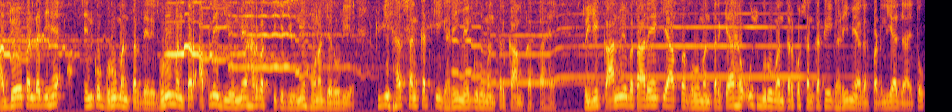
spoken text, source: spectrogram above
अब जो पंडित जी हैं, इनको गुरु मंत्र दे रहे गुरु मंत्र अपने जीवन में, हर व्यक्ति के जीवन में होना ज़रूरी है, क्योंकि हर संकट की घड़ी में गुरु मंत्र काम करता है। तो ये कान में बता रहे हैं कि आपका गुरु मंत्र क्या है। उस गुरु मंत्र को संकट की घड़ी में अगर पढ़ लिया जाए तो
